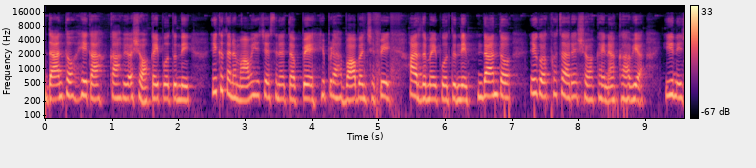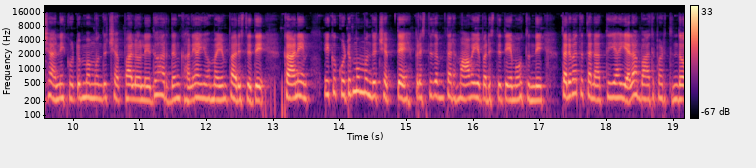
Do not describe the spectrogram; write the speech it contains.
దాంతో ఇక కావ్య షాక్ అయిపోతుంది. ఇక తన మామయ్య చేసిన తప్పే. ఇప్పుడు ఆ బాబు అని చెప్పి అర్థమైపోతుంది. దాంతో ఇక ఒక్కసారే షాక్ అయిన కావ్య. ఈ నిజాన్ని కుటుంబం ముందు చెప్పాలో లేదో అర్థం కాని అయోమయం పరిస్థితి. కానీ ఇక కుటుంబం ముందు చెప్తే ప్రస్తుతం తన మావయ్య పరిస్థితి ఏమవుతుంది? తర్వాత తన అత్తయ్య ఎలా బాధపడుతుందో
